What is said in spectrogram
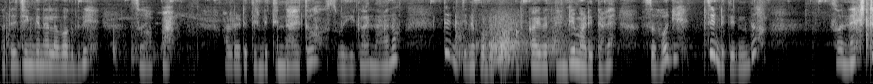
ಮತ್ತು ಜಿಂಗಿನೆಲ್ಲ ಒಗೆದ್ವಿ. ಸೊ ಅಪ್ಪ ಆಲ್ರೆಡಿ ತಿಂಡಿ ತಿಂದಾಯಿತು. ಸೊ ಈಗ ನಾನು ತಿಂಡಿ ತಿನ್ನಕ್ಕೆ ಅಕ್ಕ ಇವತ್ತು ತಿಂಡಿ ಮಾಡಿದ್ದಾಳೆ. ಸೊ ಹೋಗಿ ತಿಂಡಿ ತಿನ್ನೋದು. ಸೊ ನೆಕ್ಸ್ಟ್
